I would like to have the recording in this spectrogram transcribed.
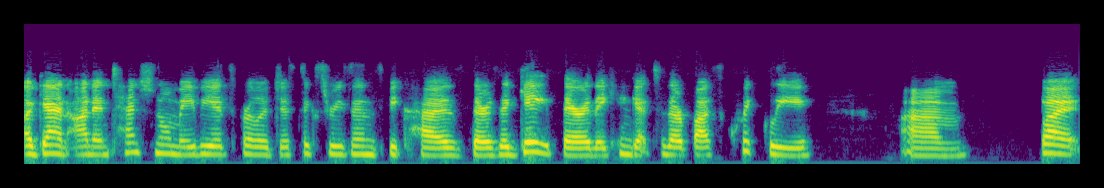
again, unintentional, maybe it's for logistics reasons because there's a gate there, they can get to their bus quickly. Um, but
